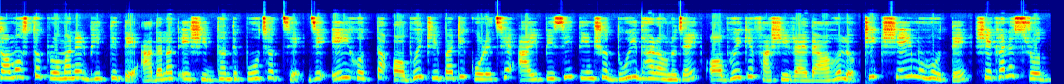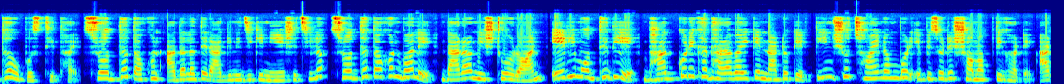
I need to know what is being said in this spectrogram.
সমস্ত প্রমাণের ভিত্তিতে আদালত এই সিদ্ধান্তে পৌঁছাচ্ছে যে এই হত্যা অভয় ত্রিপাঠী করেছে আইপিসি তিনশো দুই ধারা অনুযায়ী অভয়কে ফাঁসির রায় দেওয়া হলো। ঠিক সেই মুহূর্তে সেখানে শ্রদ্ধা উপস্থিত হয়। শ্রদ্ধা তখন আদালতে রাগিনীজিকে নিয়ে এসেছিল। শ্রদ্ধা তখন বলে, দাঁড়াও নিষ্ঠুর রন। এরই মধ্যে দিয়ে ভাগ্যরেখা ধারাবাহিকের নাটকের তিনশো ছয় নম্বর এপিসোডের সমাপ্তি ঘটে। আর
